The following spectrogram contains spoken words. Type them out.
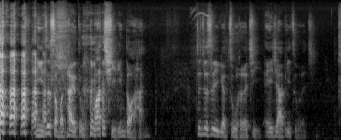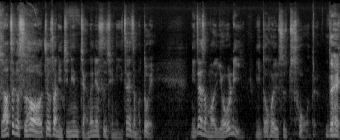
你这什么态度？我起恁大喊，这就是一个组合技，A 加 B 组合技。然后这个时候，就算你今天讲那件事情，你再怎么对，你再怎么有理，你都会是错的。对，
